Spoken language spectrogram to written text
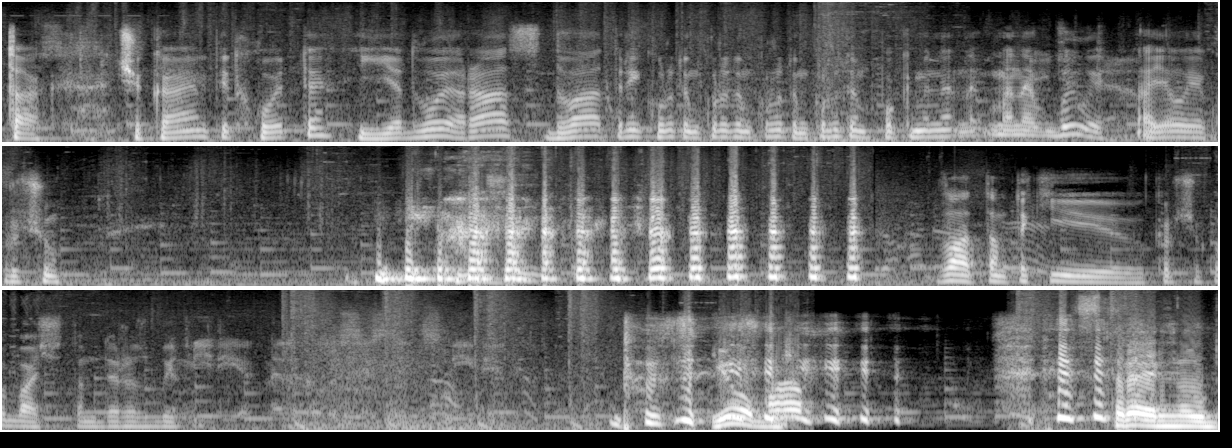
Так, чекаємо, підходьте. Є двоє. Раз, два, три, крутим, крутим, крутим, крутим, поки мене, не- мене вбили, а я, я кручу. Влад, там такі, коротше, побачиш, там де розбиті. Йоба! Стрельнув.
